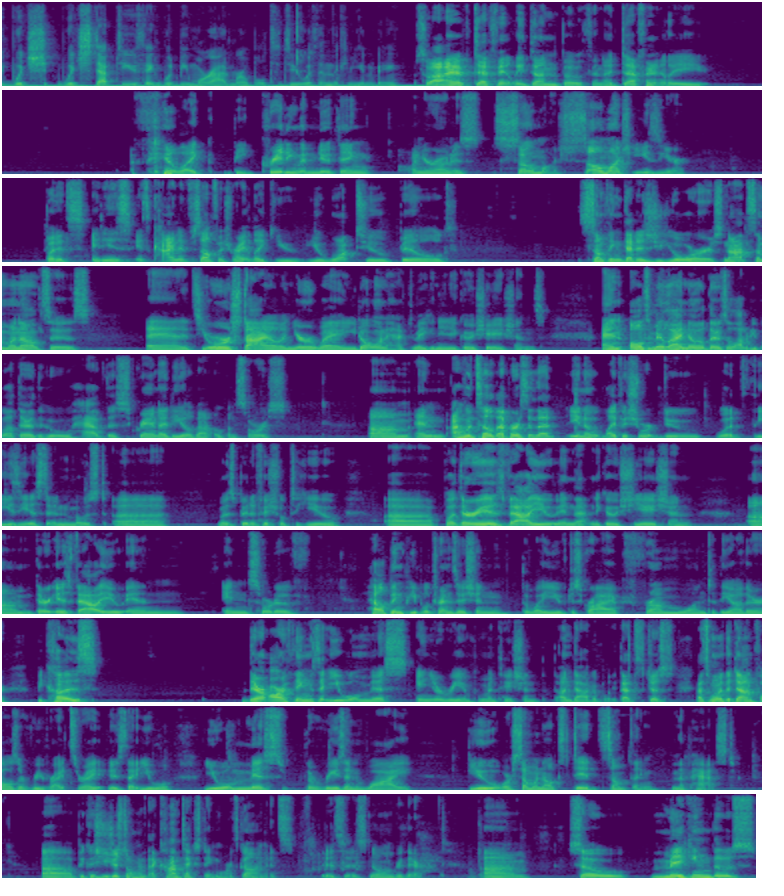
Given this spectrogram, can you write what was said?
you, which which step do you think would be more admirable to do within the community? So I have definitely done both, and I definitely feel like the creating the new thing on your own is so much so much easier but it's it is it's kind of selfish right like you you want to build something that is yours not someone else's and it's your style and your way and you don't want to have to make any negotiations and ultimately i know there's a lot of people out there who have this grand ideal about open source. Um, and i would tell that person that you know life is short. Do what's the easiest and most uh, most beneficial to you. Uh, but there is value in that negotiation. Um, there is value in in sort of helping people transition the way you've described from one to the other because there are things that you will miss in your reimplementation undoubtedly. That's just that's one of the downfalls of rewrites right? Is that you will you will miss the reason why you or someone else did something in the past uh, because you just don't have that context anymore. It's gone. It's it's, it's no longer there. Um, so making those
